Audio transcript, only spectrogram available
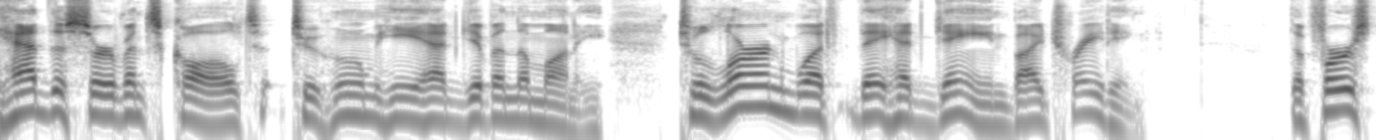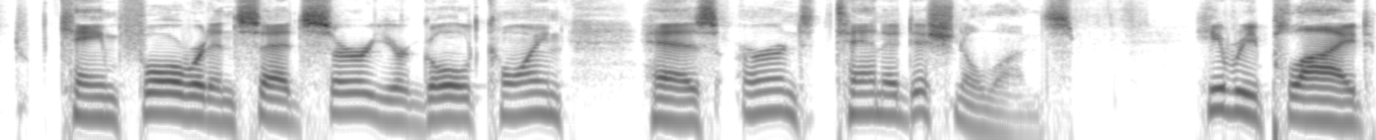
had the servants called to whom he had given the money to learn what they had gained by trading. The first came forward and said, Sir, your gold coin has earned ten additional ones. He replied,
